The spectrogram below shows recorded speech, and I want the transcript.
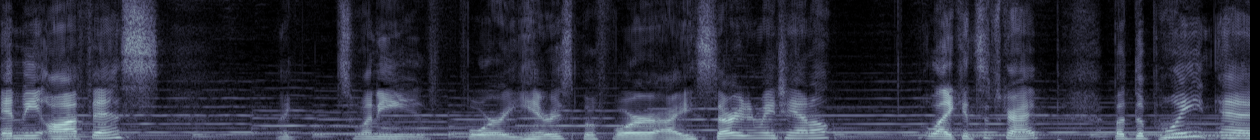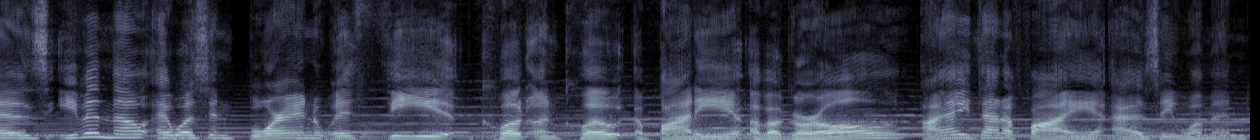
in the office, like 24 years before I started my channel. Like and subscribe. But the point is, even though I wasn't born with the quote-unquote body of a girl, I identify as a woman.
